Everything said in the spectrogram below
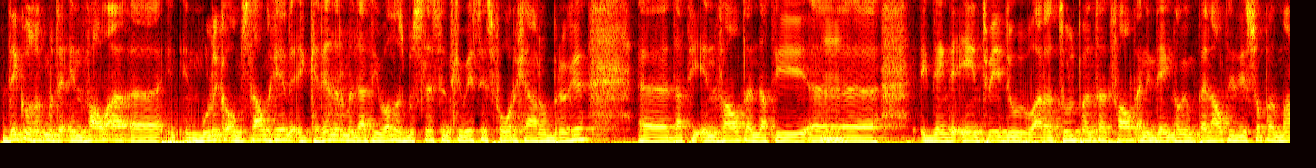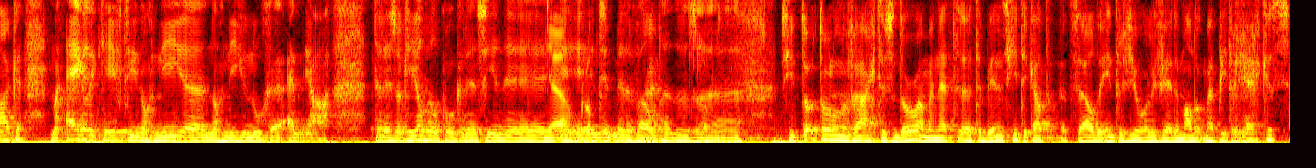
dikwijls ook moeten invallen uh, in, in, moeilijke omstandigheden. Ik herinner me dat hij wel eens beslissend geweest is vorig jaar op Brugge. Uh, dat hij invalt en dat hij, uh, mm. ik denk de 1-2 doet waar het doelpunt uitvalt. En ik denk nog een penalty die ze op hem maken. Maar eigenlijk heeft hij nog niet, nog niet genoeg. en ja, er is ook heel veel concurrentie in, de, ja, in, in, het middenveld. Ja, hè, dus, Misschien to, toch nog een vraag tussendoor, wat me net te binnen schiet. Ik had hetzelfde interview Olivier de Man ook met Pieter Gerkes.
